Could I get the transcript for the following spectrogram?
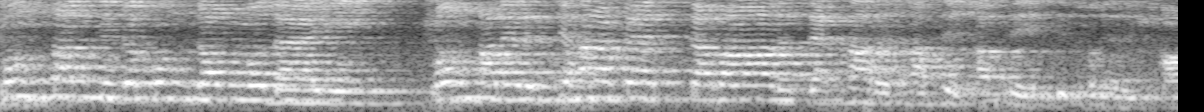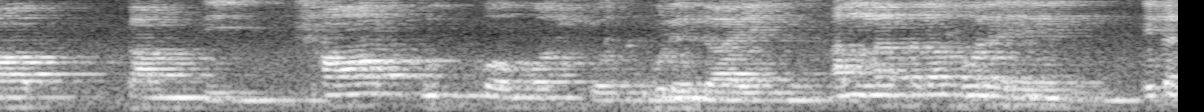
সন্তানকে যখন জন্ম দেয়, সন্তানের চেহারাটা দেখার সাথে সাথে পিছনের সব ক্রান্তি সব দুঃখ, কষ্ট ভুলে যায়। আল্লাহ তাআলা বলেন, এটা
